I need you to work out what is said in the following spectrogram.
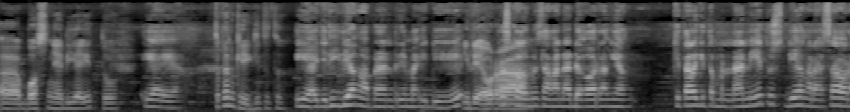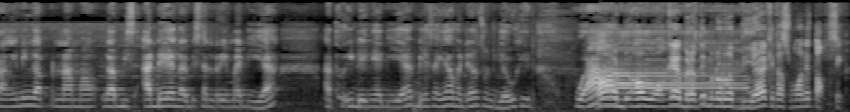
eh, Bosnya dia itu Iya, iya. Itu kan kayak gitu tuh Iya, jadi dia nggak pernah nerima ide. Ide Terus orang. kalau misalkan ada orang yang kita lagi temenan nih, terus dia ngerasa orang ini nggak pernah mau, nggak bisa ada yang nggak bisa nerima dia atau idenya dia, biasanya sama dia langsung dijauhin. Oh, Wow. aduh, oh oke berarti menurut dia kita semua ini toxic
